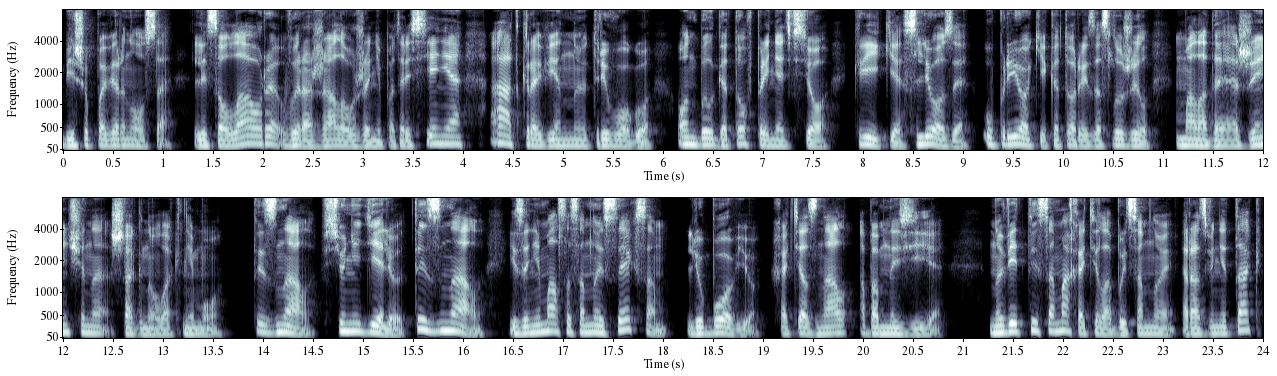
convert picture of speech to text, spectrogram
Бишоп повернулся. Лицо Лауры выражало уже не потрясение, а откровенную тревогу. Он был готов принять все – крики, слезы, упреки, которые заслужил. Молодая женщина шагнула к нему. «Ты знал, всю неделю, ты знал, и занимался со мной сексом, любовью, хотя знал об амнезии. Но ведь ты сама хотела быть со мной, разве не так?»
